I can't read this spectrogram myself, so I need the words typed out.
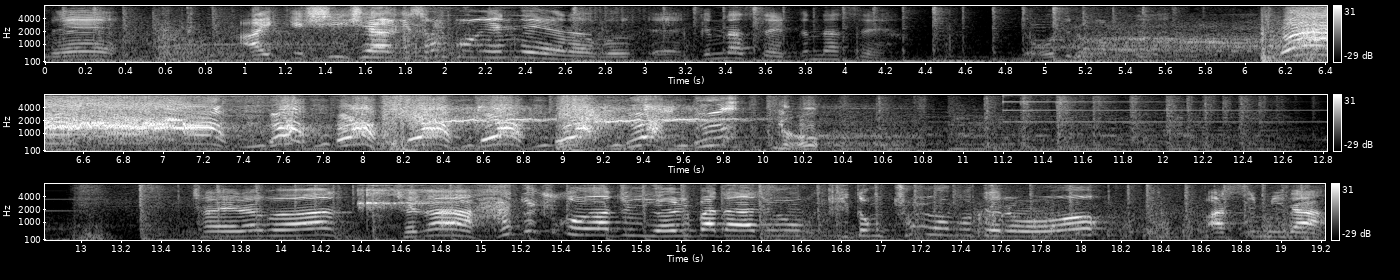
네아 이렇게 시시하게 성공했네요 여러분. 네 끝났어요 끝났어요. 이제 어디로 가면 되나! 자 여러분. 제가 하도 죽어가지고 열받아가지고 기동 총무 부대로 왔습니다.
